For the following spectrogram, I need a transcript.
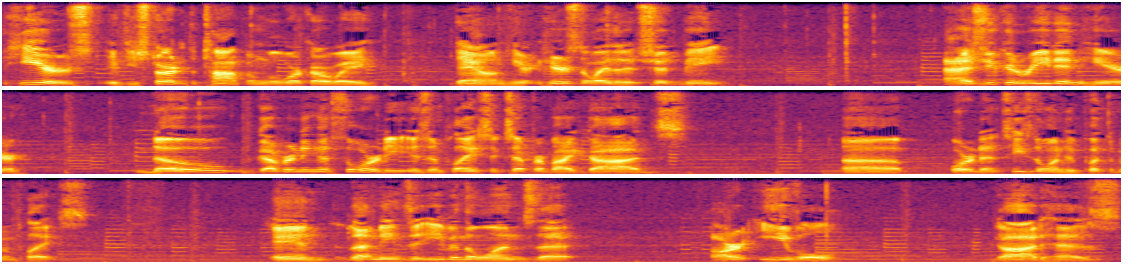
here's if you start at the top and we'll work our way down. Here here's the way that it should be. As you can read in here, no governing authority is in place except for by God's uh, ordinance. He's the one who put them in place. And that means that even the ones that are evil, God has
